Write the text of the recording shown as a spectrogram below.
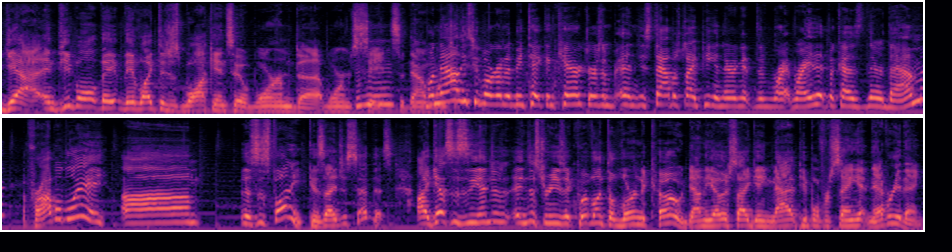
Yeah, and people they, they like to just walk into a warmed uh, warm seat, and sit down. Mm-hmm. Well, now seat. these people are going to be taking characters and, and established IP, and they're going to get to write, write it because they're them. Probably. Um, this is funny because I just said this. I guess this is the ind- industry's equivalent to learn to code. Down the other side, getting mad at people for saying it and everything.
